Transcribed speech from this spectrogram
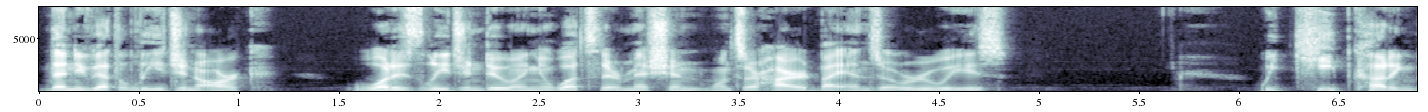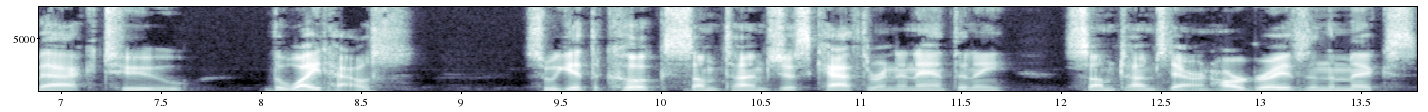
Then you've got the Legion arc. What is Legion doing and what's their mission once they're hired by Enzo Ruiz? We keep cutting back to the White House. So we get the cooks, sometimes just Catherine and Anthony, sometimes Darren Hargraves in the mix.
